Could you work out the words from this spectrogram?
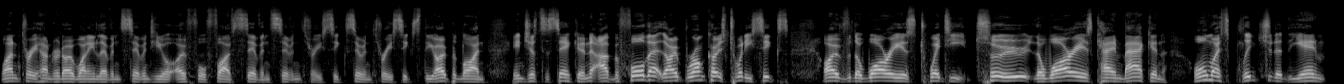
1300 01 1170 or 0457 736 736. The open line in just a second. Uh, before that, though, Broncos 26 over the Warriors 22. The Warriors came back and almost clinched it at the end,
